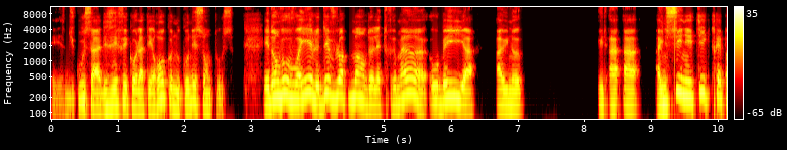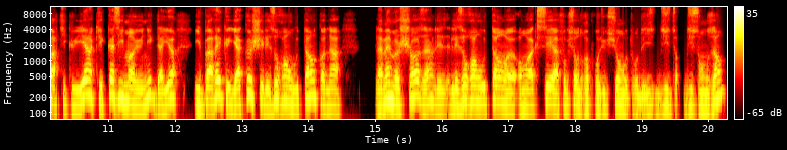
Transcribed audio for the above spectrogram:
Et du coup, ça a des effets collatéraux que nous connaissons tous. Et donc, vous voyez, le développement de l'être humain euh, obéit à, une, à, une cinétique très particulière qui est quasiment unique. D'ailleurs, il paraît qu'il n'y a que chez les orangs-outans qu'on a la même chose, hein, les, orangs-outans euh, ont accès à la fonction de reproduction autour de 10-11 ans.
